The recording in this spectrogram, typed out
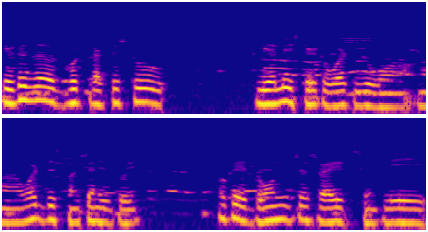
it is a good practice to clearly state what you want uh, what this function is doing. Okay don't just write simply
